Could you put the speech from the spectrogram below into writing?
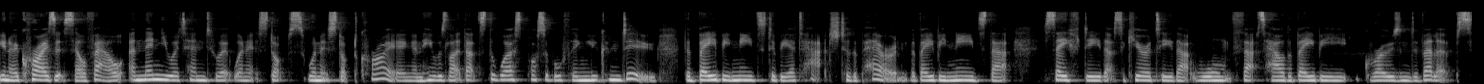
you know, cries itself out, and then you attend to it when it stops when it stopped crying. And he was like, that's the worst possible thing you can do. The baby needs to be attached to the parent. The baby needs that safety, that security, that warmth. That's how the baby grows and develops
